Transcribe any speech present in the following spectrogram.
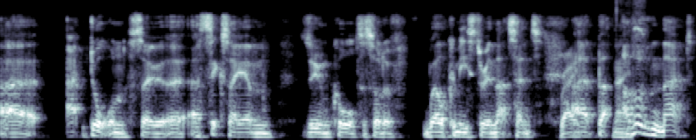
uh, at dawn. So a, a 6 a.m. Zoom call to sort of welcome Easter in that sense. Right. Uh, but nice. other than that,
